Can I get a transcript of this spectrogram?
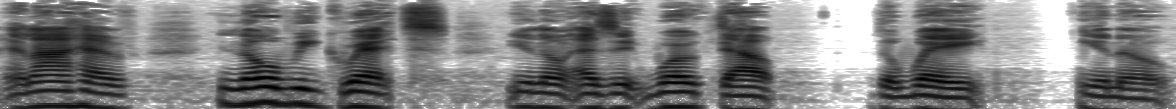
and I have no regrets, you know, as it worked out the way, you know,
